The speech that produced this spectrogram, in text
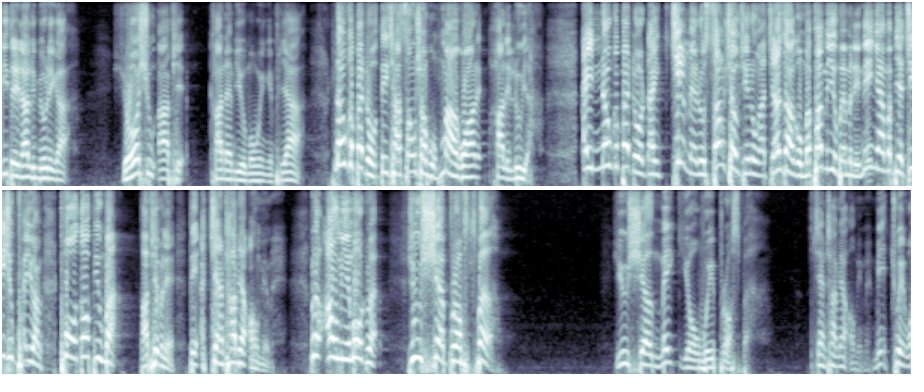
ဣသရေလလူမျိုးတွေကယောရှုအားဖြင့်ခါနန်ပြည်ကိုမဝင်ခင်ဖခင်နှုတ်ကပတ်တော်တေချာစောင်းရှောက်ဖို့မှားွားတဲ့ဟာလေလုယာ အဲ့နှုတ်ကပတ်တော်တိုင်းကြင့်မယ်လို့စောင်းရှောက်ခြင်းတို့ကကျမ်းစာကိုမဖတ်မရွတ်ပဲမနေနေညာမပြတ်ကြည့်ရှုဖတ်ရမယ်ထို့တော့ပြုမှဘာဖြစ်မလဲသင်အကြံထားမြောက်အောင်မြင်မယ်ဘလို့အောင်မြင်ဖို့အတွက် you shall prosper you shall make your way prosper အကြံထားမြောက်အောင်မြင်မယ်မင်းကြွယ်ဝ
